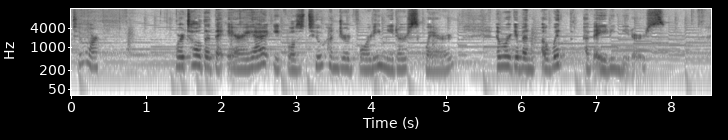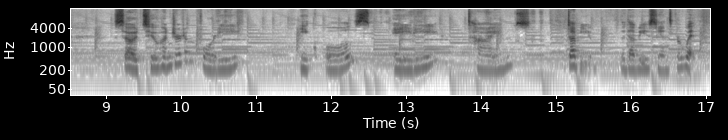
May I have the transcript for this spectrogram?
Two more. We're told that the area equals 240 meters squared, and we're given a width of 80 meters. So 240 equals 80 times W. The W stands for width.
